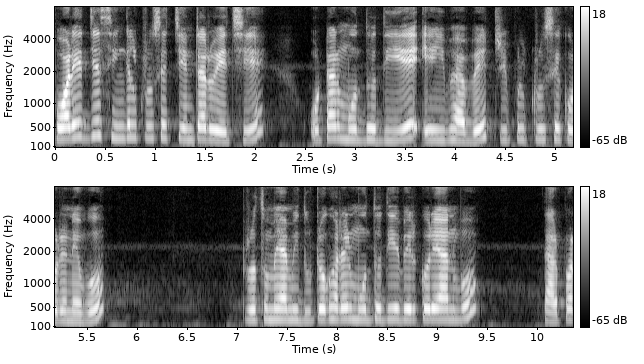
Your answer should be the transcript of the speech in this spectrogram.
পরের যে সিঙ্গেল ক্রুশের চেনটা রয়েছে, ওটার মধ্য দিয়ে এইভাবে ট্রিপল ক্রুশে করে নেব। প্রথমে আমি দুটো ঘরের মধ্য দিয়ে বের করে আনব, তারপর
